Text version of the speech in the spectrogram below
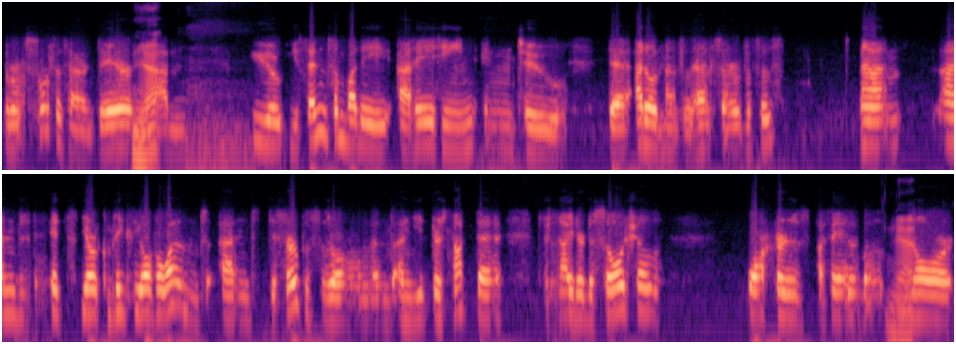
the resources aren't there. Yeah. Um, you you send somebody at 18 into the adult mental health services, um, and it's you're completely overwhelmed, and the services are overwhelmed, and you, there's not the there's neither the social workers available Yeah. nor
